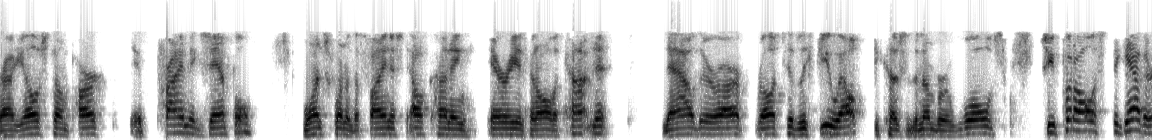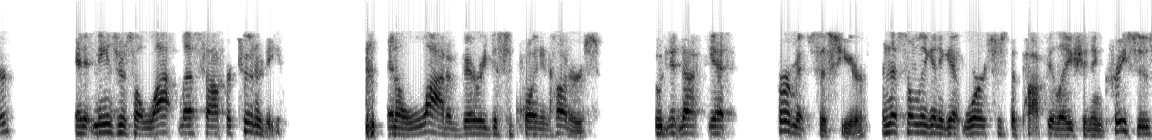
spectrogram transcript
Around Yellowstone Park, a prime example, once one of the finest elk hunting areas in all the continent. Now there are relatively few elk because of the number of wolves. So you put all this together, and it means there's a lot less opportunity and a lot of very disappointed hunters who did not get permits this year. And that's only going to get worse as the population increases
